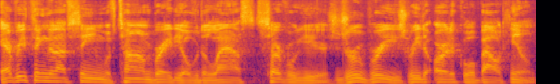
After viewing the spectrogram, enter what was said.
everything that I've seen with Tom Brady over the last several years, Drew Brees, read an article about him.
